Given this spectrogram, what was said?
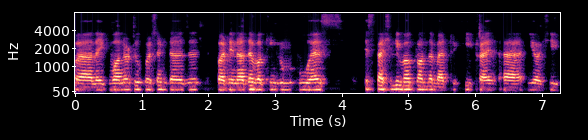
uh, like one or two percent does it, but in other working group who has especially worked on the metric, he tries, uh, he or she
